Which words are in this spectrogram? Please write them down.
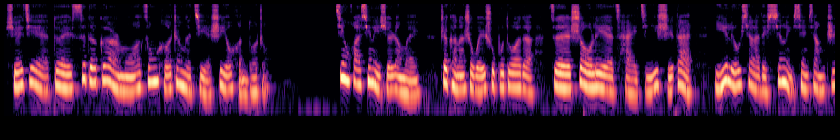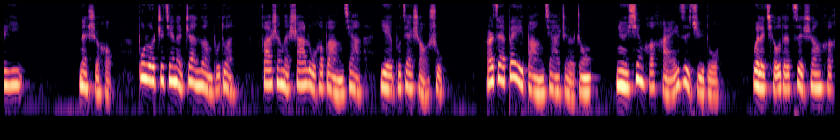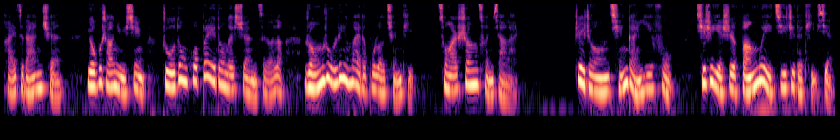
学界对斯德哥尔摩综合症的解释有很多种。进化心理学认为，这可能是为数不多的自狩猎采集时代遗留下来的心理现象之一。那时候，部落之间的战乱不断，发生的杀戮和绑架也不在少数。而在被绑架者中，女性和孩子居多。为了求得自身和孩子的安全，有不少女性主动或被动的选择了融入另外的部落群体，从而生存下来。这种情感依附其实也是防卫机制的体现。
